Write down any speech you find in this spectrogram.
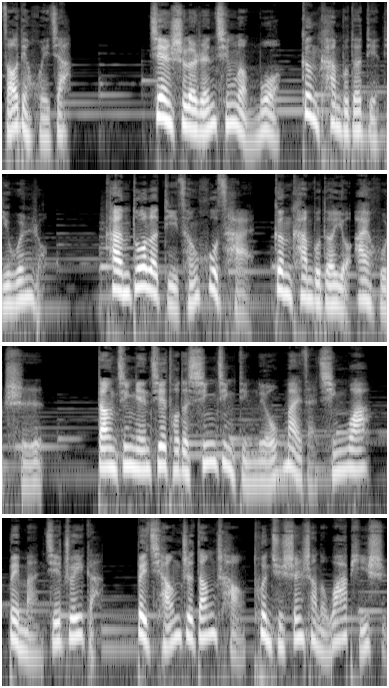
早点回家，见识了人情冷漠，更看不得点滴温柔；看多了底层互踩，更看不得有爱护持。当今年街头的新晋顶流卖仔青蛙被满街追赶，被强制当场褪去身上的蛙皮时，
